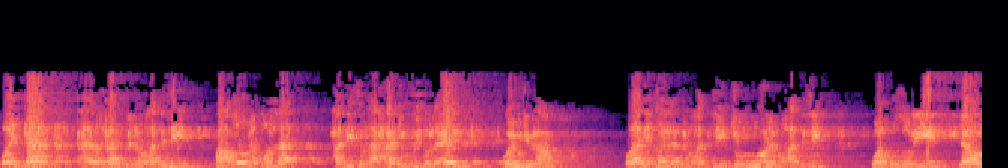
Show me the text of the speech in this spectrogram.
وإن كان هذا خلاف بين المحدثين بعضهم يقول لا حديث الأحاد يفيد العلم ويوجب العمل. وهذه قلة في المحدثين جمهور المحدثين والأصوليين يرون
